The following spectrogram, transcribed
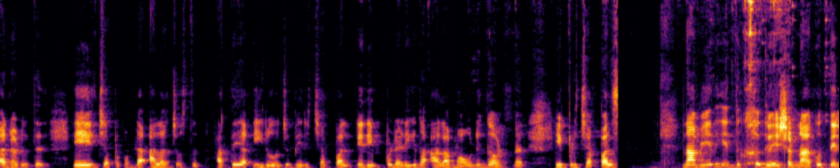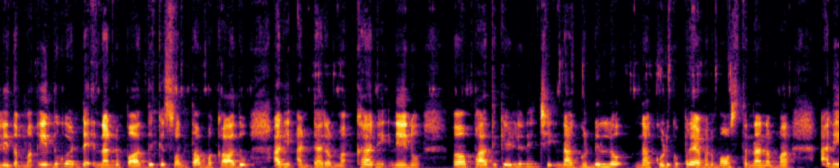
అని అడుగుతుంది. ఏం చెప్పకుండా అలా చూస్తుంది. అత్తయ్య ఈరోజు మీరు చెప్పాలి. నేను ఎప్పుడు అడిగినా అలా మౌనంగా ఉంటున్నారు. ఇప్పుడు చెప్పాల్సి నా మీద ఎందుకు ద్వేషం? నాకు తెలియదమ్మా ఎందుకు అంటే నన్ను పాదుకి సొంత అమ్మ కాదు అని అంటారమ్మ. కానీ నేను పాతికేళ్ళ నుంచి నా గుండెల్లో నా కొడుకు ప్రేమను మోస్తున్నానమ్మా అని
